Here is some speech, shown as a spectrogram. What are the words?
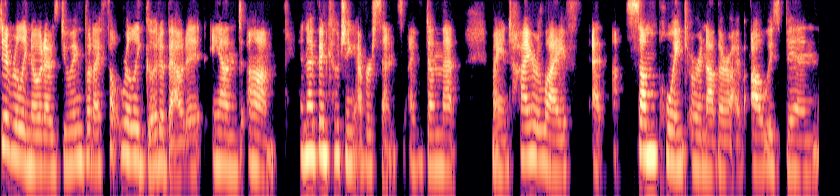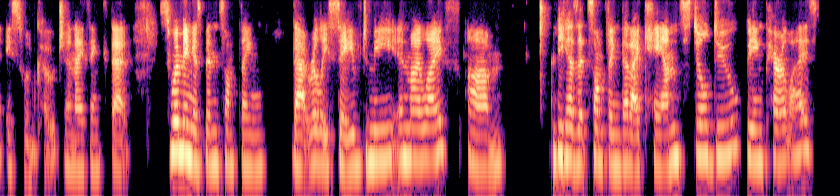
didn't really know what I was doing, but I felt really good about it. And um, and I've been coaching ever since. I've done that my entire life. At some point or another, I've always been a swim coach, and I think that swimming has been something that really saved me in my life. Um, because it's something that I can still do being paralyzed.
